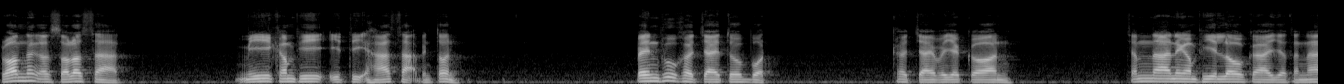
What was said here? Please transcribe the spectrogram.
พร้อมทั้งอักษรศาสตร์ มีคำพีอิติหาสะเป็นต้น เป็นผู้เข้าใจตัวบท เข้าใจไวยากรณ์ชำนาญในคำพีโลกายตนะ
